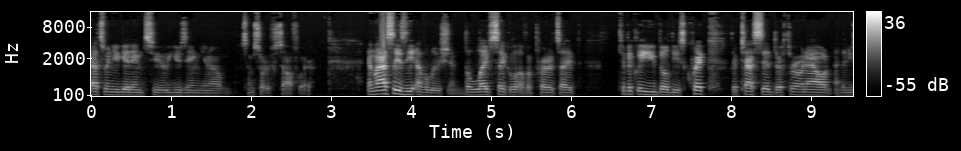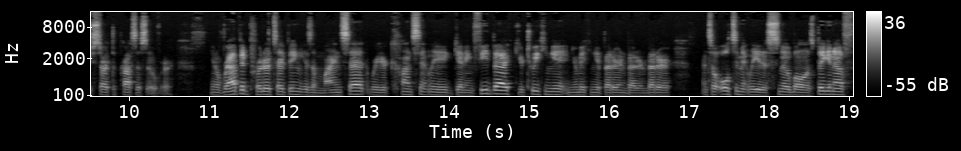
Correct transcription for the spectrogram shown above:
that's when you get into using, you know, some sort of software. And lastly is the evolution, the life cycle of a prototype. Typically, you build these quick, they're tested, they're thrown out, and then you start the process over. You know, rapid prototyping is a mindset where you're constantly getting feedback, you're tweaking it, and you're making it better and better and better. And so ultimately, the snowball is big enough,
